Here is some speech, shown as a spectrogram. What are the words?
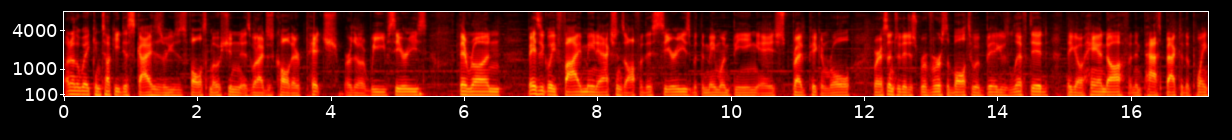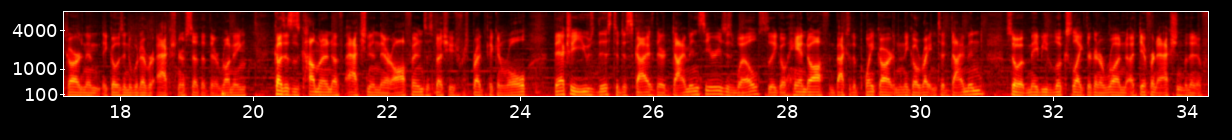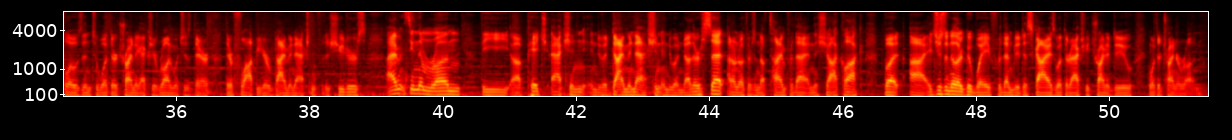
Another way Kentucky disguises or uses false motion is what I just call their pitch or their weave series. They run basically five main actions off of this series, with the main one being a spread pick and roll, where essentially they just reverse the ball to a big who's lifted, they go handoff, and then pass back to the point guard, and then it goes into whatever action or set that they're running because this is common enough action in their offense, especially for spread pick and roll, they actually use this to disguise their diamond series as well. So they go handoff and back to the point guard, and then they go right into diamond. So it maybe looks like they're going to run a different action, but then it flows into what they're trying to actually run, which is their their floppy or diamond action for the shooters. I haven't seen them run the uh, pitch action into a diamond action into another set. I don't know if there's enough time for that in the shot clock, but uh, it's just another good way for them to disguise what they're actually trying to do and what they're trying to run.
